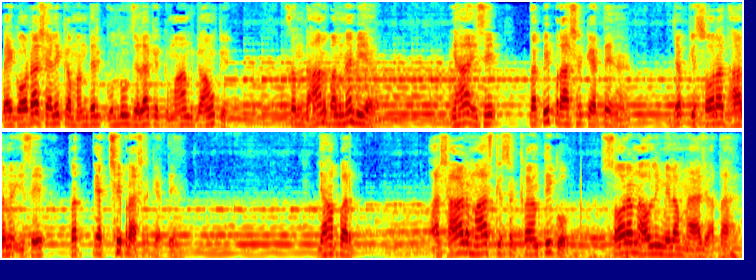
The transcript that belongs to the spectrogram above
पैगोडा शैली का मंदिर कुल्लू जिला के कमांड गाँव के संधान वन में भी है। यहाँ इसे तपी प्राशर कहते हैं, जबकि सौराधार में इसे प्रत्यक्ष प्राशर कहते हैं। यहाँ पर आषाढ़ मास के संक्रांति को सौरा नावली मेला मनाया जाता है,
